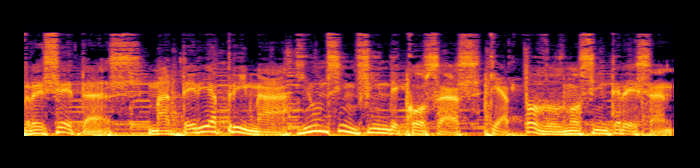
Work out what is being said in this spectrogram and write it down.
recetas, materia prima y un sinfín de cosas que a todos nos interesan.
